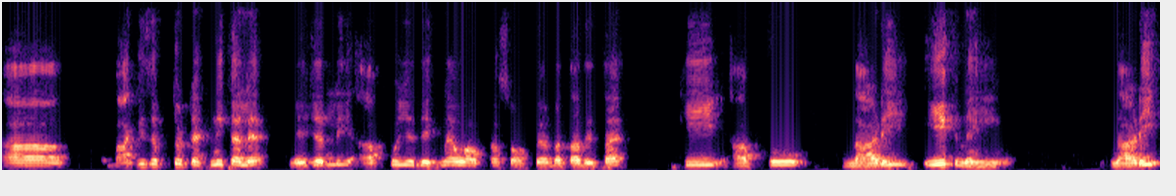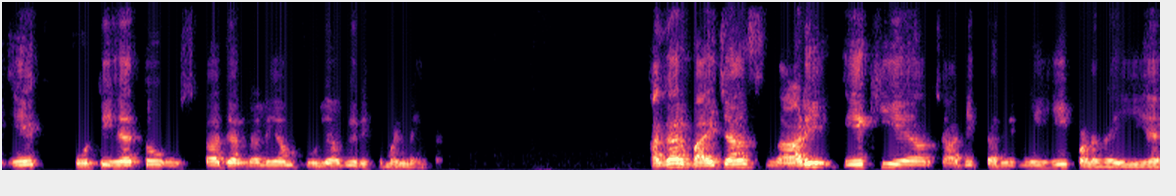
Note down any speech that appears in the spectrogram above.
बाकी सब तो टेक्निकल है। मेजरली आपको ये देखना है वो आपका सॉफ्टवेयर बता देता है कि आपको नाड़ी एक नहीं हो। नाड़ी एक होती है तो उसका जनरली हम पूजा भी रिकमेंड नहीं करते। अगर बाई चांस नाड़ी एक ही है और शादी करनी ही पड़ रही है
